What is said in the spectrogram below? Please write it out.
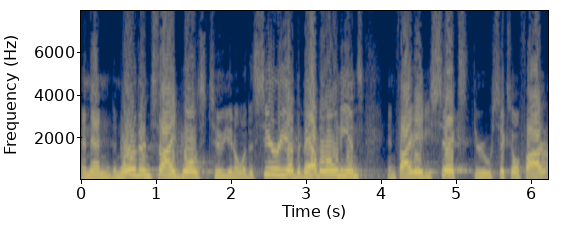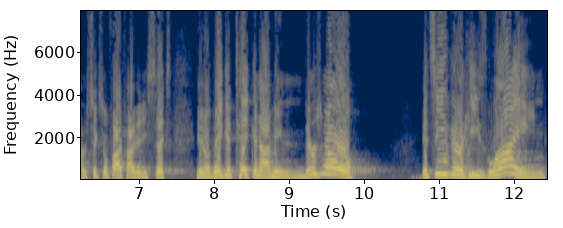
and then the northern side goes to, you know, with Assyria, the Babylonians in 586 through 605, or 605, 586, you know, they get taken on. I mean, there's no, it's either he's lying,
